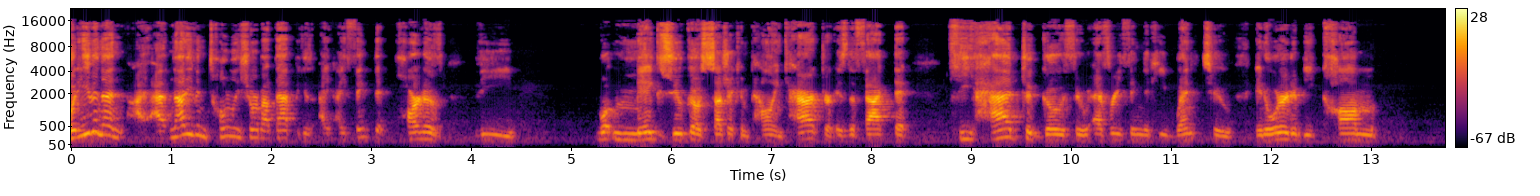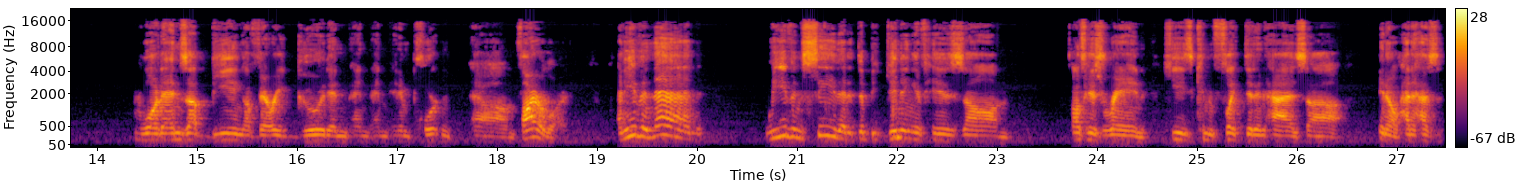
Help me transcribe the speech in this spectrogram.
but even then, I, I'm not even totally sure about that because I, I think that part of the what makes Zuko such a compelling character is the fact that he had to go through everything that he went to in order to become what ends up being a very good and, and, and important um, Fire Lord. And even then, we even see that at the beginning of his um, of his reign, he's conflicted and has uh, you know and has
